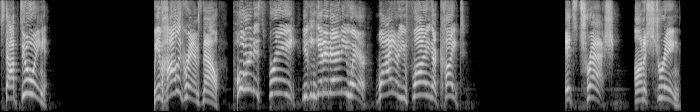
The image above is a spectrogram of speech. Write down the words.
Stop doing it. We have holograms now. Porn is free. You can get it anywhere. Why are you flying a kite? It's trash on a string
